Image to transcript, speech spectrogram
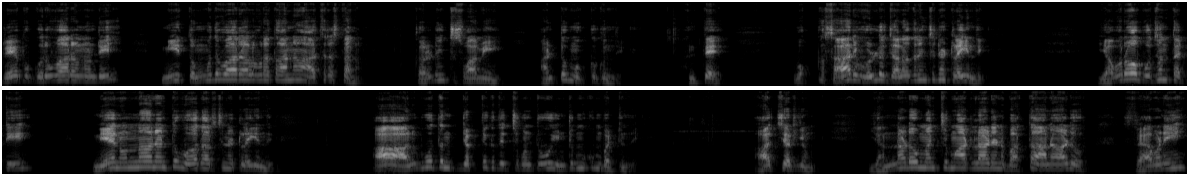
రేపు గురువారం నుండి నీ తొమ్మిది వారాల వ్రతాన్ని ఆచరిస్తాను. కరుణించు స్వామి అంటూ మొక్కుకుంది. అంతే. ఒక్కసారి ఒళ్ళు జలధరించినట్లయింది. ఎవరో భుజం తట్టి నేనున్నానంటూ ఓదార్చినట్లయింది. ఆ అనుభూతిని జప్తికి తెచ్చుకుంటూ ఇంటి ముఖం పట్టింది. ఆశ్చర్యం. ఎన్నడూ మంచి మాట్లాడిన భర్త ఆనాడు శ్రావణి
